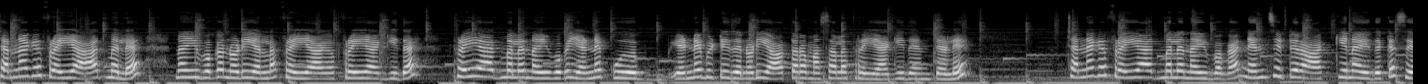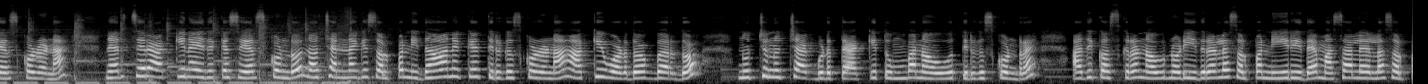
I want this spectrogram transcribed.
ಚೆನ್ನಾಗಿ ಫ್ರೈ ಆದಮೇಲೆ ನಾನು ಇವಾಗ ನೋಡಿ ಎಲ್ಲ ಫ್ರೈ ಫ್ರೈ ಆಗಿದೆ. ಫ್ರೈ ಆದಮೇಲೆ ನಾನು ಇವಾಗ ಎಣ್ಣೆ ಕು, ಎಣ್ಣೆ ಬಿಟ್ಟಿದೆ ನೋಡಿ ಯಾವ ಥರ ಮಸಾಲ ಫ್ರೈ ಆಗಿದೆ ಅಂತೇಳಿ. ಚೆನ್ನಾಗಿ ಫ್ರೈ ಆದಮೇಲೆ ನಾವು ಇವಾಗ ನೆನೆಸಿಟ್ಟಿರೋ ಅಕ್ಕಿನ ಇದಕ್ಕೆ ಸೇರಿಸ್ಕೊಳ್ಳೋಣ. ನೆನೆಸಿರೋ ಅಕ್ಕಿನ ಇದಕ್ಕೆ ಸೇರಿಸ್ಕೊಂಡು ನಾವು ಚೆನ್ನಾಗಿ ಸ್ವಲ್ಪ ನಿಧಾನಕ್ಕೆ ತಿರುಗಿಸ್ಕೊಳ್ಳೋಣ. ಅಕ್ಕಿ ಒಡೆದೋಗ್ಬಾರ್ದು. ನುಚ್ಚು ನುಚ್ಚಾಗ್ಬಿಡುತ್ತೆ ಅಕ್ಕಿ, ತುಂಬ ನಾವು ತಿರುಗಿಸ್ಕೊಂಡ್ರೆ. ಅದಕ್ಕೋಸ್ಕರ ನಾವು ನೋಡಿ, ಇದರಲ್ಲೇ ಸ್ವಲ್ಪ ನೀರಿದೆ. ಮಸಾಲೆ ಎಲ್ಲ ಸ್ವಲ್ಪ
